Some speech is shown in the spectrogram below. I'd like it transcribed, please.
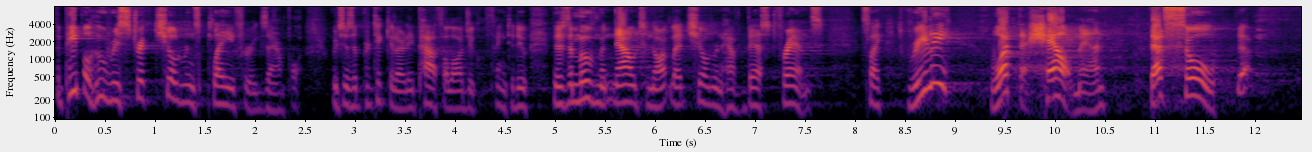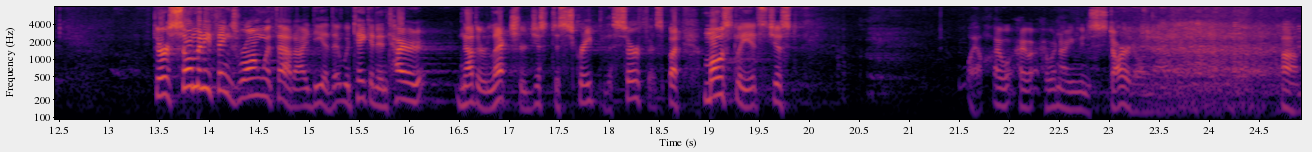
The people who restrict children's play, for example, which is a particularly pathological thing to do. There's a movement now to not let children have best friends. It's like, really? What the hell, man? That's so. There are so many things wrong with that idea that would take an entire another lecture just to scrape the surface. But mostly it's just well, I, I, I would not even start on that. um,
